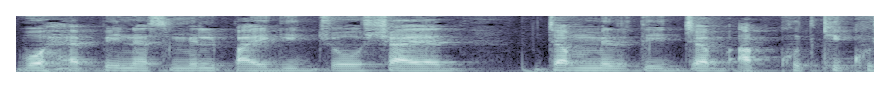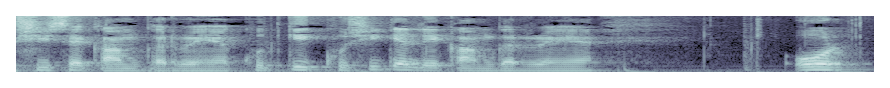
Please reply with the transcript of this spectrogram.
वो हैप्पीनेस मिल पाएगी जो शायद जब मिलती, जब आप खुद की खुशी से काम कर रहे हैं, खुद की खुशी के लिए काम कर रहे हैं। और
